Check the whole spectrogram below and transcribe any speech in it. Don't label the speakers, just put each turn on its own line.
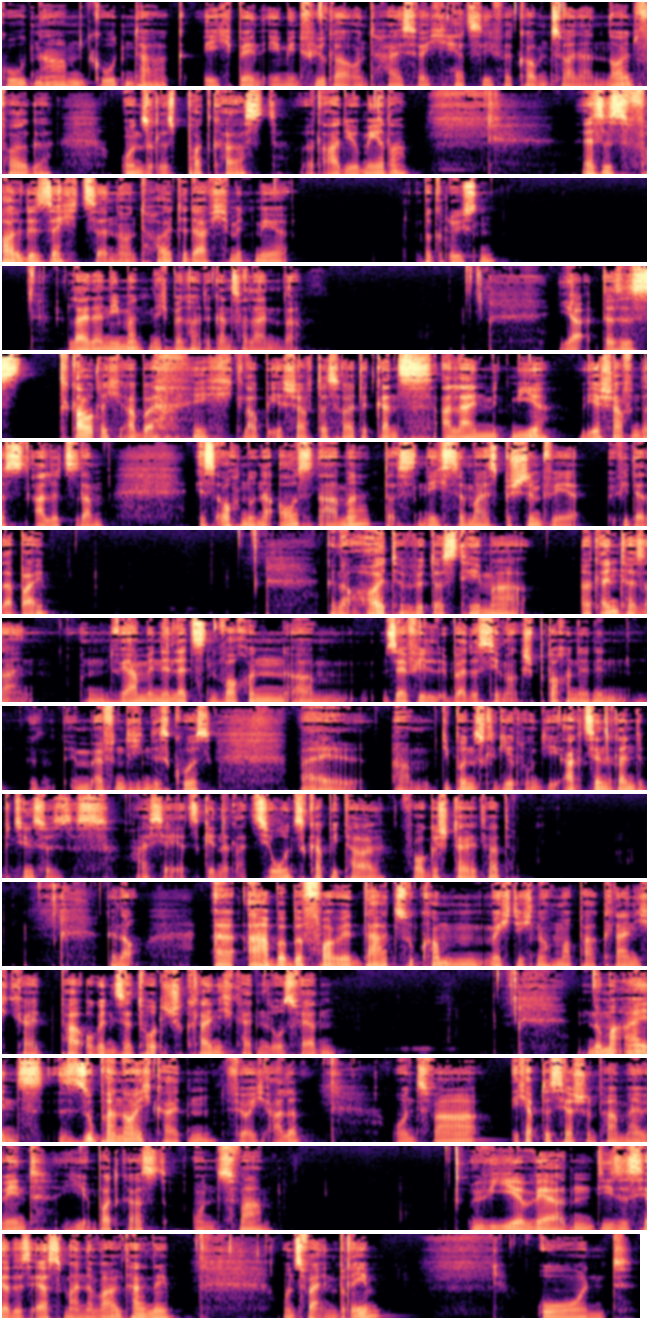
Guten Abend, guten Tag. Ich bin Emin Führer und heiße euch herzlich willkommen zu einer neuen Folge unseres Podcasts Radio Mera. Es ist Folge 16 und heute darf ich mit mir begrüßen. Leider niemanden, ich bin heute ganz allein da. Ja, das ist traurig, aber ich glaube, ihr schafft das heute ganz allein mit mir. Wir schaffen das alle zusammen. Ist auch nur eine Ausnahme. Das nächste Mal ist bestimmt wieder dabei. Genau, heute wird das Thema Rente sein. Und wir haben in den letzten Wochen ähm, sehr viel über das Thema gesprochen den, im öffentlichen Diskurs, weil ähm, die Bundesregierung die Aktienrente, beziehungsweise das heißt ja jetzt Generationskapital, vorgestellt hat. Genau. Äh, aber bevor wir dazu kommen, möchte ich noch mal ein paar Kleinigkeiten, paar organisatorische Kleinigkeiten loswerden. Nummer eins, super Neuigkeiten für euch alle. Und zwar, ich habe das ja schon ein paar Mal erwähnt hier im Podcast. Und zwar, wir werden dieses Jahr das erste Mal in der Wahl teilnehmen. Und zwar in Bremen. Und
